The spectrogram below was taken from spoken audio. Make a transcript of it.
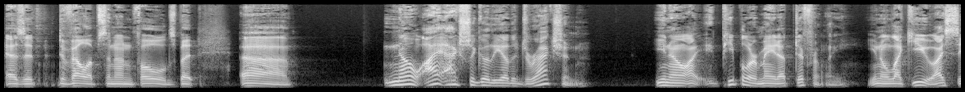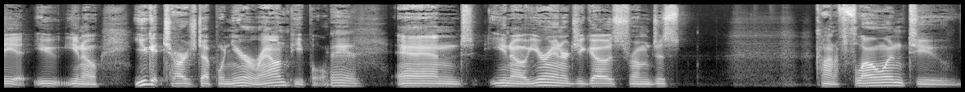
as it develops and unfolds. But uh, no, I actually go the other direction. You know, I, people are made up differently. You know, like you, I see it. You, you know, you get charged up when you're around people Man. And you know your energy goes from just kind of flowing to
